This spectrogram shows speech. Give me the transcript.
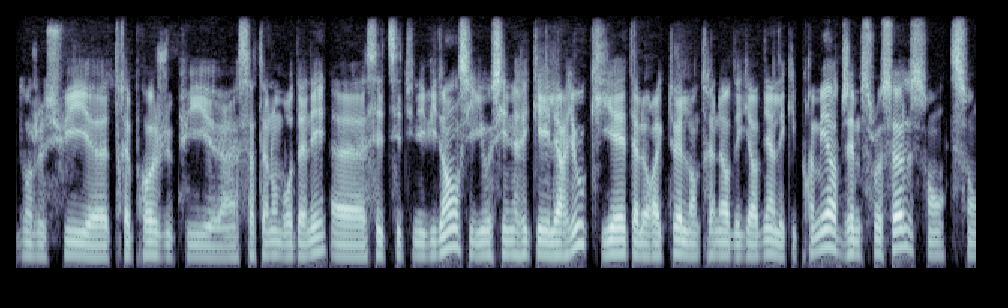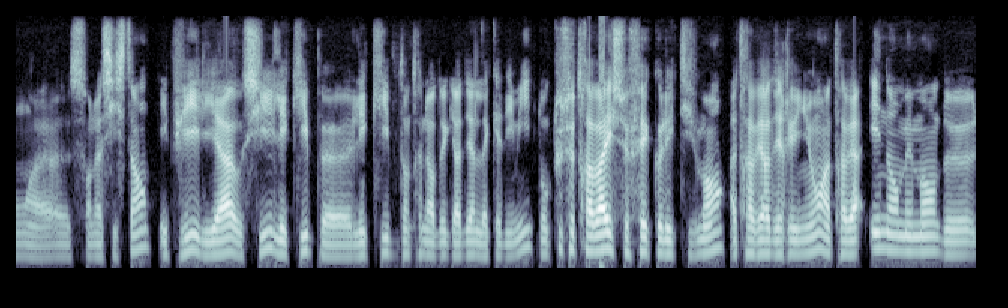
dont je suis euh, très proche depuis euh, un certain nombre d'années. Euh, c'est une évidence. Il y a aussi Enrique Hilario, qui est à l'heure actuelle l'entraîneur des gardiens de l'équipe première, James Russell, son, son, son assistant. Et puis, il y a aussi l'équipe l'équipe d'entraîneurs de gardiens de l'académie. Donc, tout ce travail se fait collectivement à travers des réunions, à travers énormément de,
